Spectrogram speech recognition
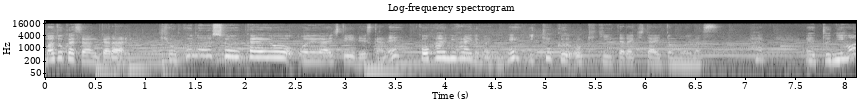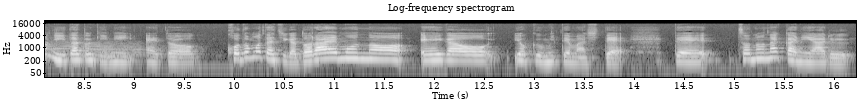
まどかさんから曲の紹介をお願いしていいですかね？後半に入るまでね一曲お聴きいただきたいと思います。はい。えっと日本にいた時にえっと子供たちがドラえもんの映画をよく見てましてでその中にある、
